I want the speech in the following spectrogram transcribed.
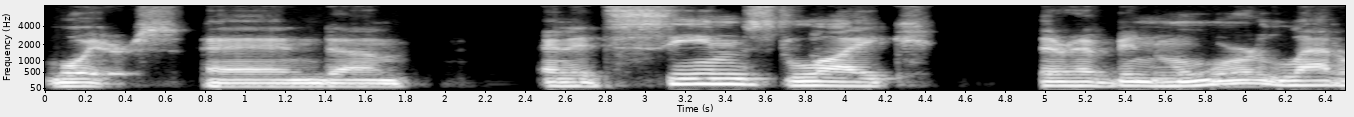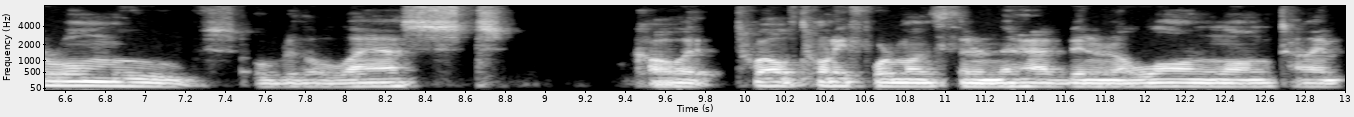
lawyers and um, and it seems like there have been more lateral moves over the last call it 12, 24 months than there have been in a long, long time.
